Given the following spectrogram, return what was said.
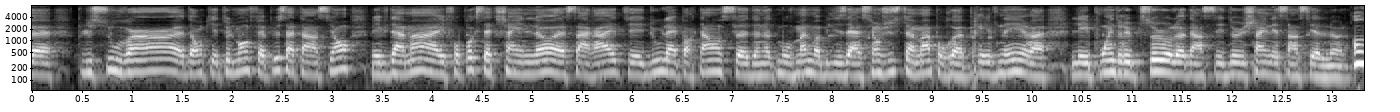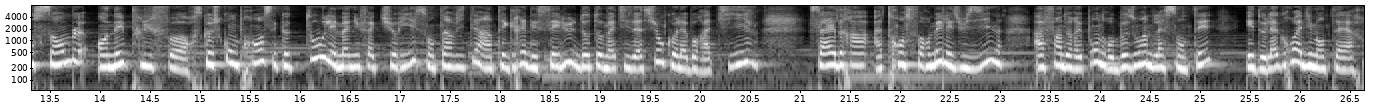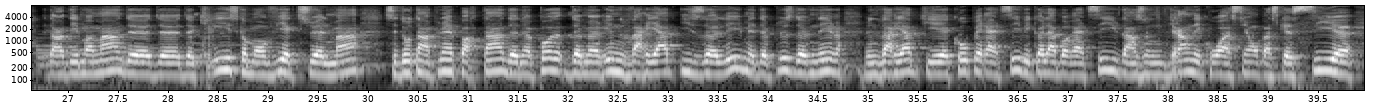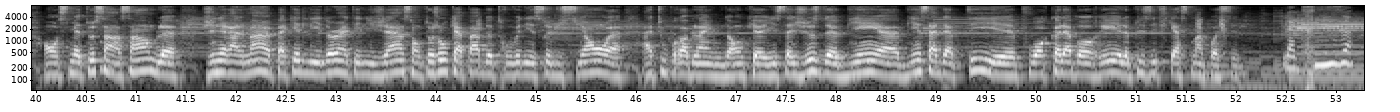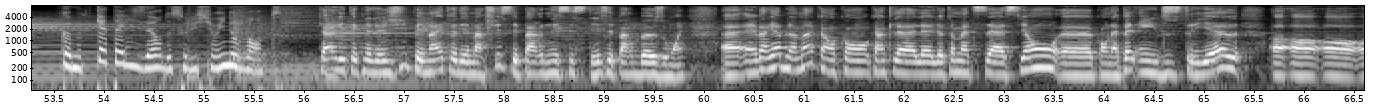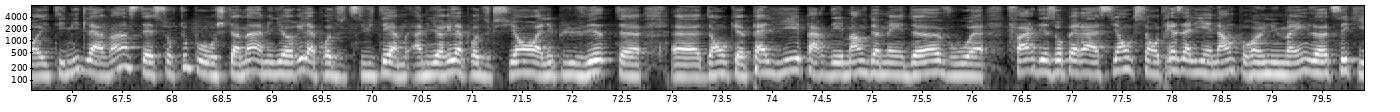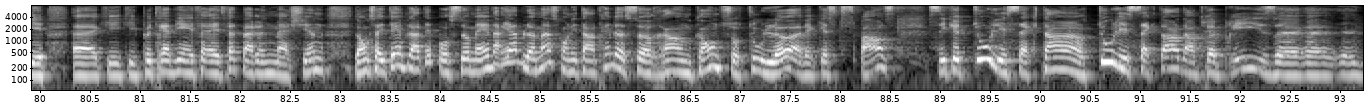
plus souvent. donc tout le monde fait plus attention. Mais évidemment, il faut pas que cette chaîne-là euh, s'arrête, d'où l'importance euh, de notre mouvement de mobilisation, justement pour euh, prévenir les points de rupture là, dans ces deux chaînes essentielles-là. Ensemble, on est plus fort. Ce que je comprends, c'est que tous les manufacturiers sont invités à intégrer des cellules d'automatisation collaborative. Ça aidera à transformer les usines afin de répondre aux besoins de la santé et de l'agroalimentaire. Dans des moments de, de, crise comme on vit actuellement, c'est d'autant plus important de ne pas demeurer une variable isolée, mais de plus devenir une variable qui est coopérative et collaborative dans une grande équation. Parce que si euh, on se met tous ensemble, généralement, un paquet de leaders intelligents sont toujours capables de trouver des solutions euh, à tout problème. Donc, euh, il s'agit juste de bien, bien s'adapter et pouvoir collaborer plus efficacement possible. La crise comme catalyseur de solutions innovantes quand les technologies pénètrent des marchés, c'est par nécessité, c'est par besoin. Euh, invariablement, quand, quand, quand l'automatisation euh, qu'on appelle industrielle a, a, a, été mise de l'avant, c'était surtout pour justement améliorer la productivité, améliorer la production, aller plus vite, euh, euh donc pallier par des manques de main d'œuvre ou euh, faire des opérations qui sont très aliénantes pour un humain, là, tu sais, qui est euh, qui, qui peut très bien être fait par une machine. Donc ça a été implanté pour ça, mais invariablement, ce qu'on est en train de se rendre compte, surtout là, avec ce qui se passe, c'est que tous les secteurs, tous les secteurs d'entreprise, euh, euh,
